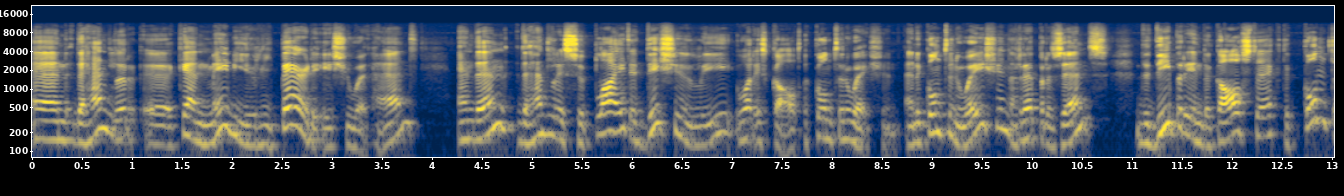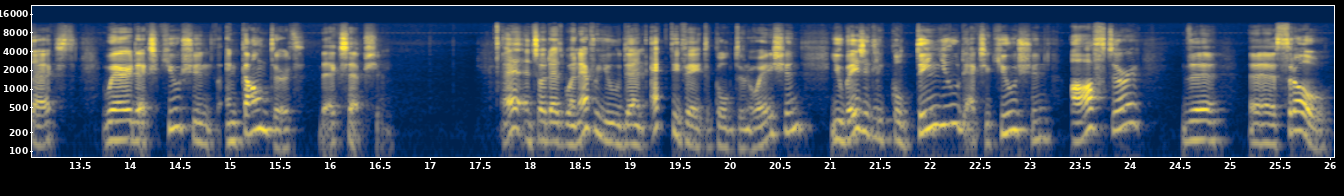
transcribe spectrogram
and the handler uh, can maybe repair the issue at hand and then the handler is supplied additionally what is called a continuation. And the continuation represents the deeper in the call stack, the context where the execution encountered the exception. Eh, and so that whenever you then activate the continuation, you basically continue the execution after the uh, throw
